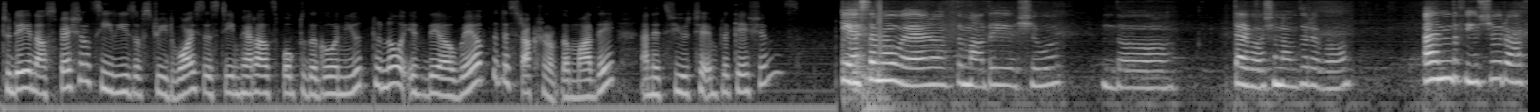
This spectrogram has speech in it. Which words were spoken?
Today, in our special series of Street Voices, Team Herald spoke to the Goan youth to know if they are aware of the destruction of the Mhadei and its future implications. Yes, I'm aware of the Mhadei issue, the diversion of the river, and the future of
